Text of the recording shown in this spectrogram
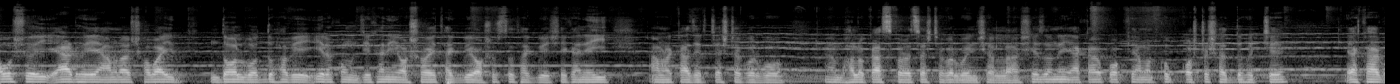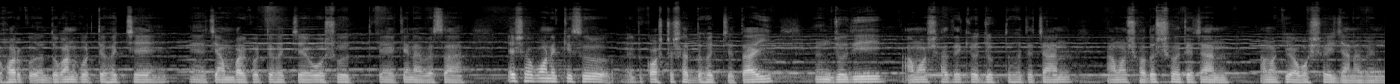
অবশ্যই অ্যাড হয়ে আমরা সবাই দলবদ্ধভাবে এরকম যেখানেই অসহায় থাকবে, অসুস্থ থাকবে, সেখানেই আমরা কাজের চেষ্টা করব, ভালো কাজ করার চেষ্টা করব ইনশাল্লাহ। সেজন্যই একা পক্ষে আমার খুব কষ্টসাধ্য হচ্ছে। একা ঘর দোকান করতে হচ্ছে চেম্বার করতে হচ্ছে, ওষুধ কেনা বেচা এসব অনেক কিছু একটু কষ্টসাধ্য হচ্ছে। তাই যদি আমার সাথে কেউ যুক্ত হতে চান, আমার সদস্য হতে চান, আমাকে অবশ্যই জানাবেন।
